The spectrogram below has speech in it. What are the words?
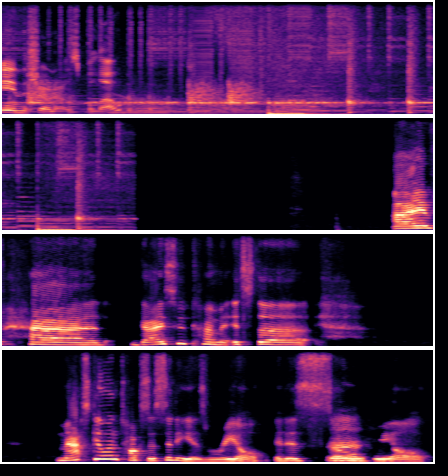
in the show notes below. I've had guys who come it's the masculine toxicity is real. It is so mm. real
